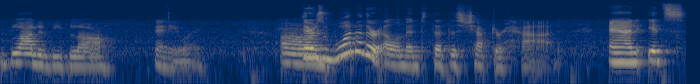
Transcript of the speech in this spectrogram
blah blah blah blah. Anyway, um, there's one other element that this chapter had, and it's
